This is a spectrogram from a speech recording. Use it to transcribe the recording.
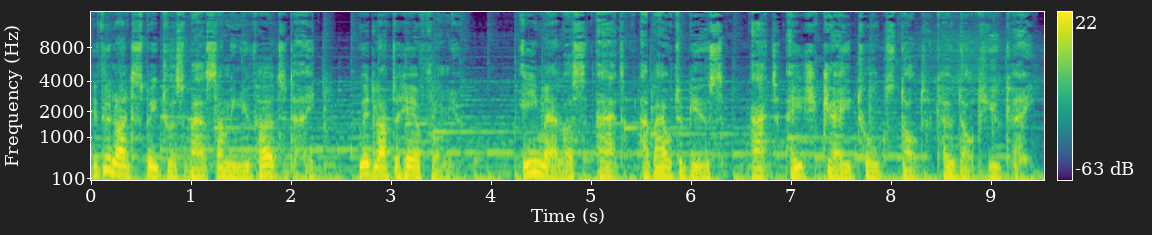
If you'd like to speak to us about something you've heard today, we'd love to hear from you. Email us at aboutabuse at hjtalks.co.uk.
